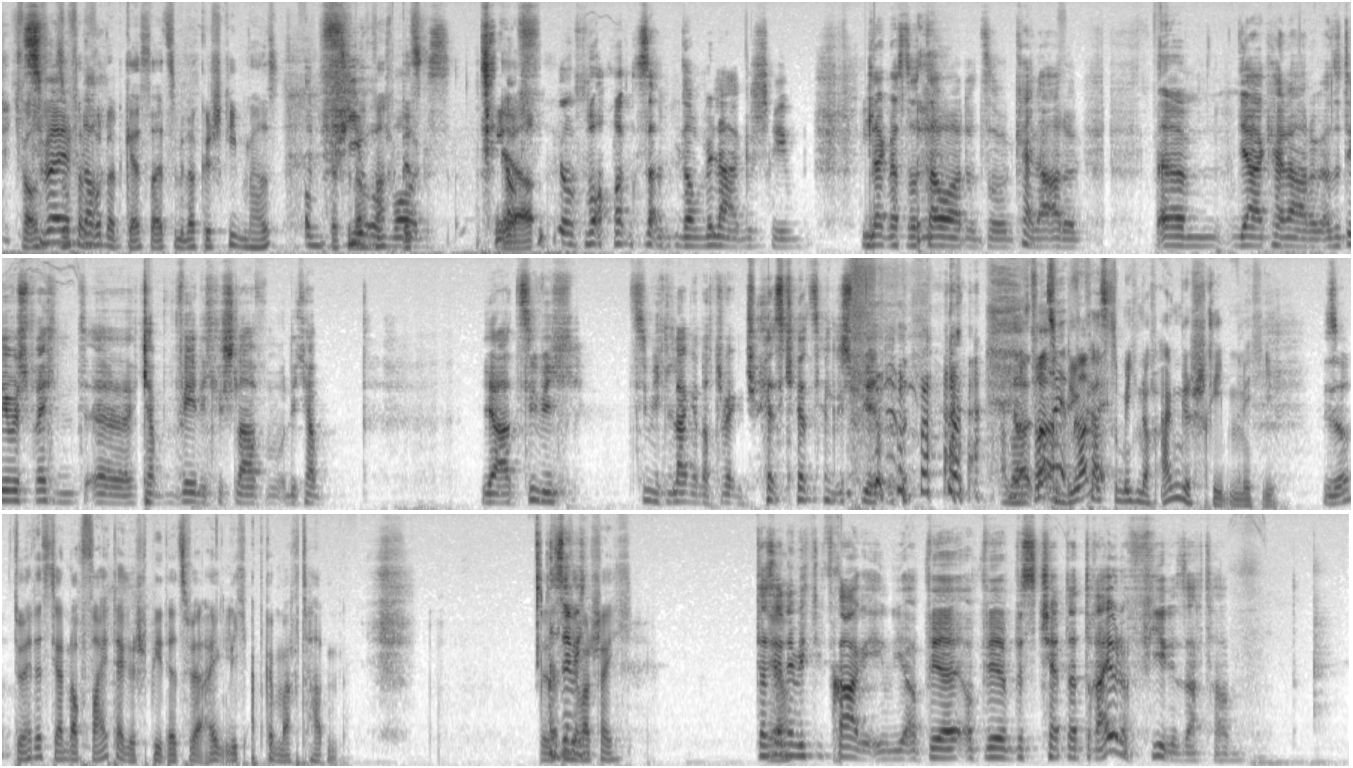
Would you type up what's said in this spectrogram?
Ich war auch so Zwölf noch. verwundert gestern, als du mir noch geschrieben hast. um dass du 4 noch Uhr morgens. bist. Ja. Um 4 Uhr morgens haben die noch Miller angeschrieben. Wie lange das noch dauert und so, keine Ahnung. Ähm, ja, keine Ahnung. Also dementsprechend, äh, ich habe wenig geschlafen und ich habe ja ziemlich, ziemlich lange noch Dragon Quest gestern gespielt. Aber war- zum Glück hast du mich noch angeschrieben, Michi. Wieso? Du hättest ja noch weiter gespielt, als wir eigentlich abgemacht hatten. Das Also ist ja nämlich- wahrscheinlich. Das ist ja Ja. nämlich die Frage irgendwie, ob wir, ob wir bis Chapter 3 oder 4 gesagt haben.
